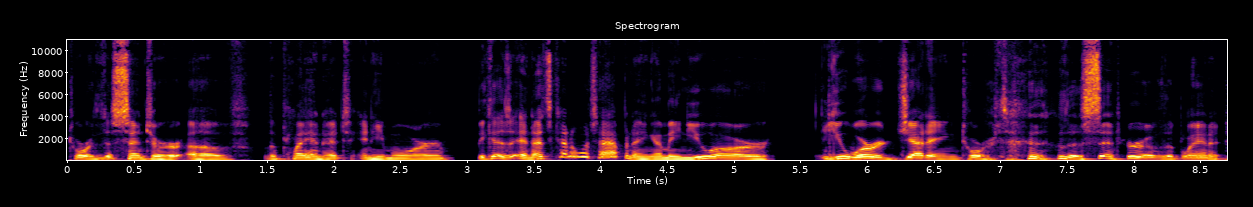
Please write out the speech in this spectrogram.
toward the center of the planet anymore because, and that's kind of what's happening. I mean, you are you were jetting towards the center of the planet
